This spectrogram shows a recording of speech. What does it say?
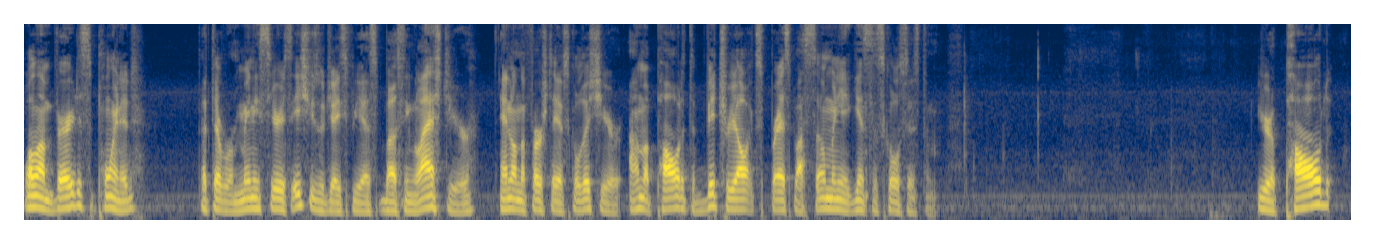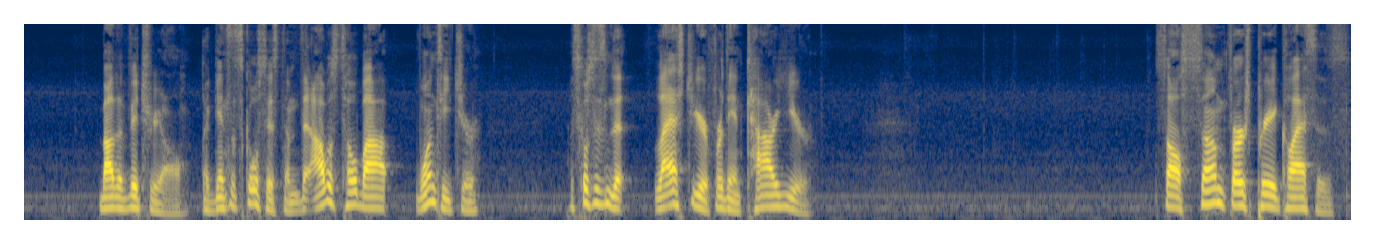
While I'm very disappointed that there were many serious issues with JCPS busing last year and on the first day of school this year. I'm appalled at the vitriol expressed by so many against the school system. You're appalled by the vitriol against the school system that I was told by one teacher, the school system that last year, for the entire year, saw some first period classes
